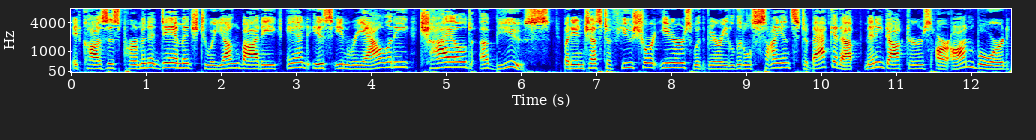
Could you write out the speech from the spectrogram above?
It causes permanent damage to a young body and is in reality child abuse. But in just a few short years, with very little science to back it up, many doctors are on board,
